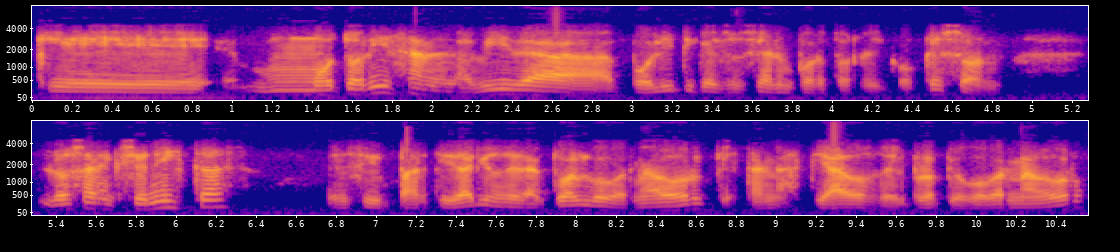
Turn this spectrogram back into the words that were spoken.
que motorizan la vida política y social en Puerto Rico, que son los anexionistas, es decir, partidarios del actual gobernador, que están hastiados del propio gobernador,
